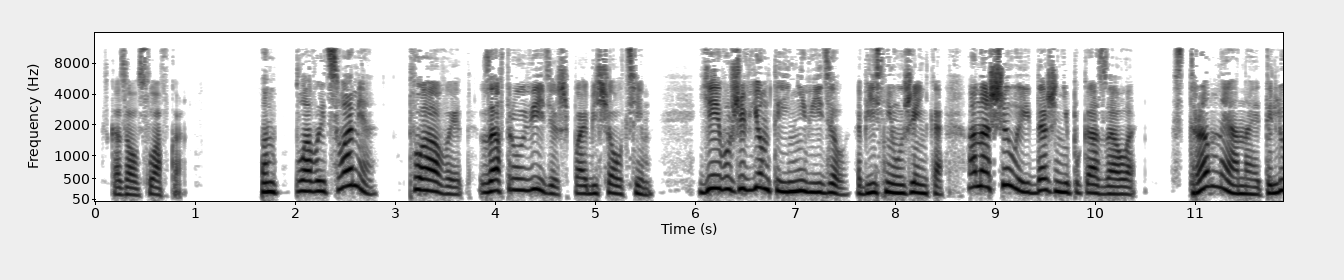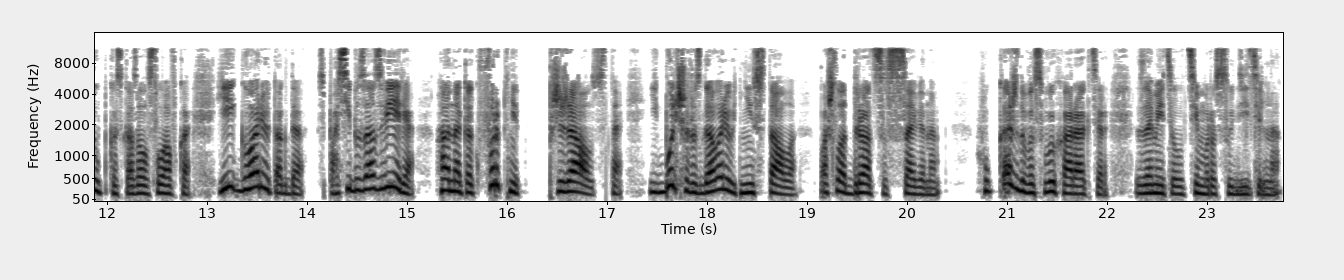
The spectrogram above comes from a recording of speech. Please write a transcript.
— сказал Славка. «Он плавает с вами?» «Плавает. Завтра увидишь», — пообещал Тим. «Я его живьем-то и не видел», — объяснил Женька. «Она шила и даже не показала». «Странная она, эта Любка», — сказал Славка. «Ей говорю тогда, спасибо за зверя». Она как фыркнет, пожалуйста, и больше разговаривать не стала. Пошла драться с Савиным. «У каждого свой характер», — заметил Тим рассудительно.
